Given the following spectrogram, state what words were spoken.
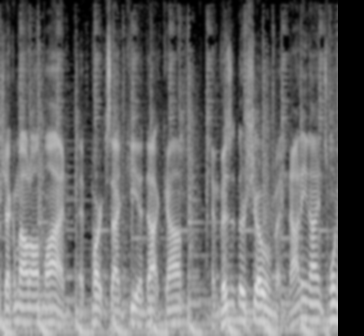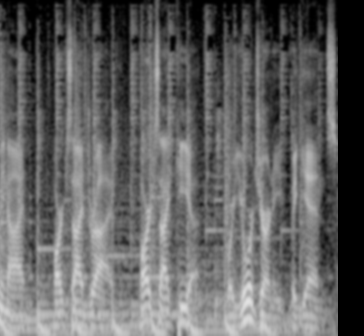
Check them out online at parksidekia.com and visit their showroom at 9929 Parkside Drive. Parkside Kia, where your journey begins.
